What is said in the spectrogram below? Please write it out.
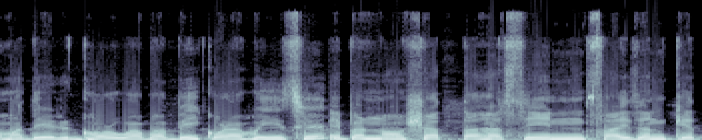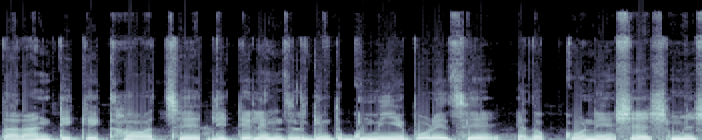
আমাদের ঘরোয়া ভাবেই করা হয়েছে। এবার নওশাদ, তাহাসিন, ফাইজানকে তার আন্টি কেক খাওয়াচ্ছে। লিটল এঞ্জেল কিন্তু ঘুমিয়ে পড়েছে এতক্ষণে। শেষমেশ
